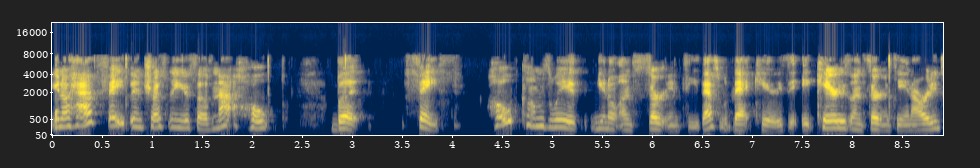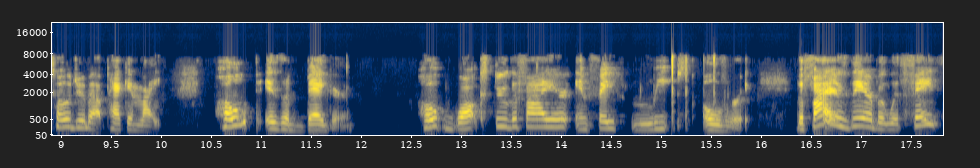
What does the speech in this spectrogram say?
You know, have faith and trust in yourself, not hope, but faith. Hope comes with, you know, uncertainty. That's what that carries. It, it carries uncertainty. And I already told you about packing light. Hope is a beggar. Hope walks through the fire and faith leaps over it. The fire is there, but with faith,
